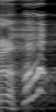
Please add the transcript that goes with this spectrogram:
Uh-huh.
